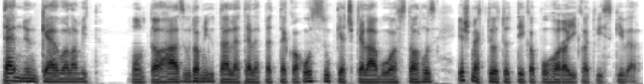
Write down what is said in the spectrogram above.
Tennünk kell valamit, mondta a házura, miután letelepettek a hosszú kecskelábú asztalhoz, és megtöltötték a poharaikat viszkivel.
